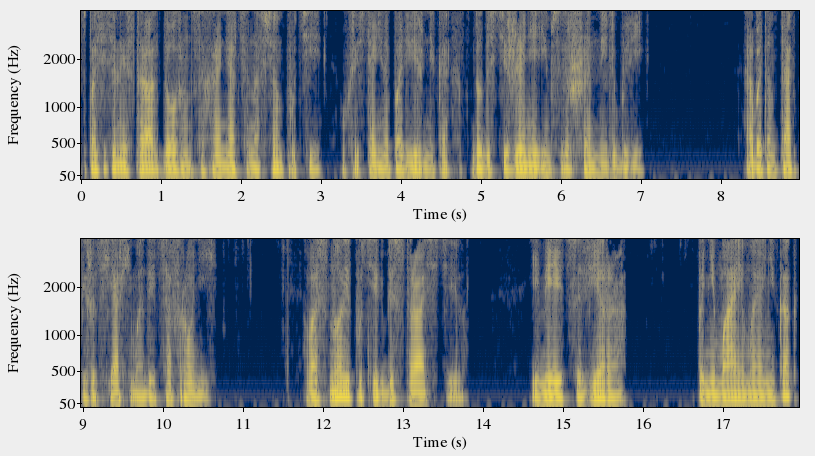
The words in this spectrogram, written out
Спасительный страх должен сохраняться на всем пути у христианина-подвижника до достижения им совершенной любви. Об этом так пишет схиархимандрит Сафроний. В основе пути к бесстрастию имеется вера, понимаемая не как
